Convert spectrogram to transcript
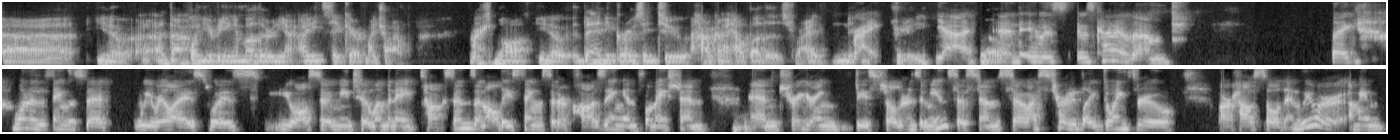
uh, you know, at that point you're being a mother and yeah, I need to take care of my child. Right. It's not, you know, then it grows into how can I help others, right? Right. Yeah. So. And it was, it was kind of, um, like one of the things that we realized was you also need to eliminate toxins and all these things that are causing inflammation and triggering these children's immune systems. So I started like going through our household and we were, I mean,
